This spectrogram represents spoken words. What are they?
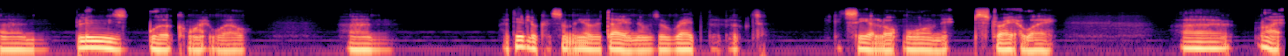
Um, blues work quite well. Um, I did look at something the other day and there was a red that looked, you could see a lot more on it straight away. Uh, Right,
